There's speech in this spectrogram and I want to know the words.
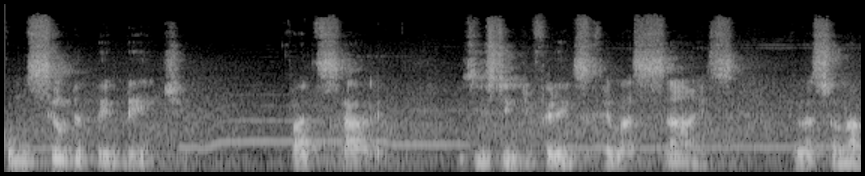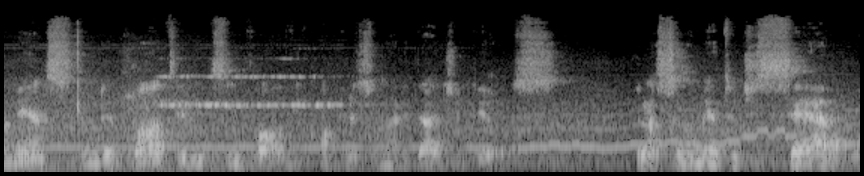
como seu dependente, Vatsalya. Existem diferentes relações, relacionamentos que um devoto ele desenvolve com a personalidade de Deus. Relacionamento de servo,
